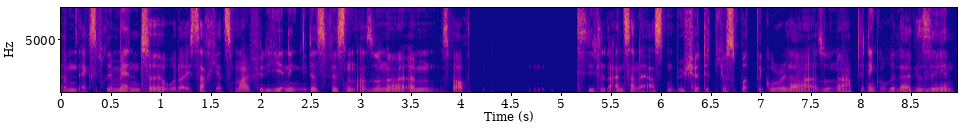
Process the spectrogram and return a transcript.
ähm, Experimente oder ich sag jetzt mal für diejenigen, die das wissen, also ne, ähm, es war auch Titel eines seiner ersten Bücher, Did You Spot the Gorilla? Also, ne, habt ihr den Gorilla gesehen?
